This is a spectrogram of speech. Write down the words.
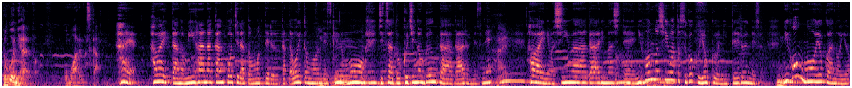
どこにあると思われますか？はい。ハワイってあのミーハーな観光地だと思ってる方多いと思うんですけれども、実は独自の文化があるんですね。はい。ハワイには神話がありまして日本の神話とすごくよく似てるんです、日本もよくあのや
